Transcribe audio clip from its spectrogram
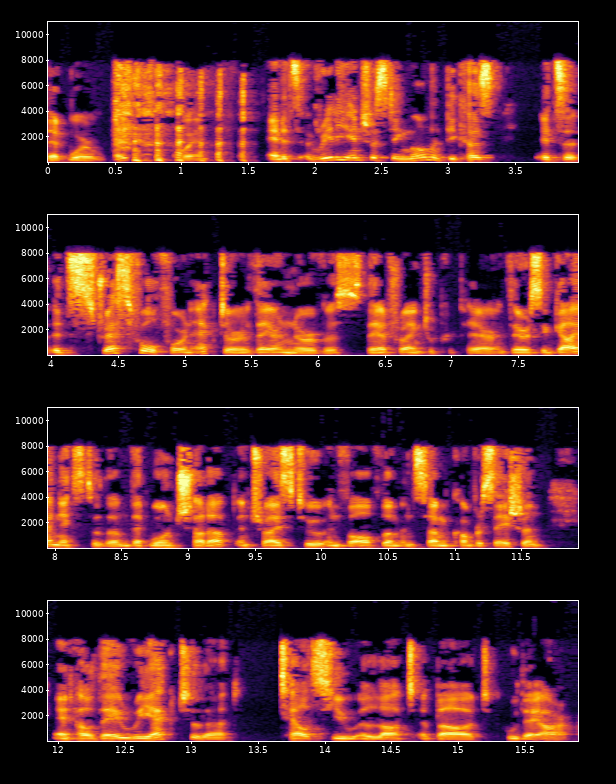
that were waiting to go in. And it's a really interesting moment because it's a, it's stressful for an actor. They are nervous. They're trying to prepare, and there's a guy next to them that won't shut up and tries to involve them in some conversation. And how they react to that tells you a lot about who they are.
